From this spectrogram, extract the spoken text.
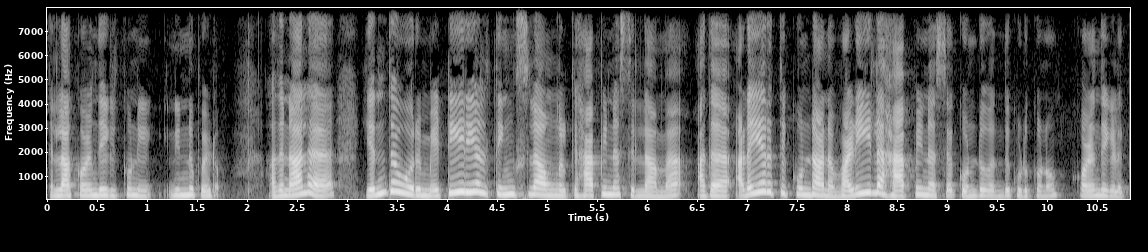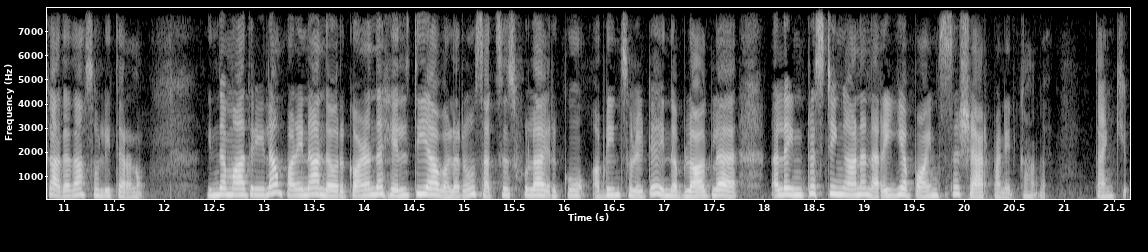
எல்லா குழந்தைகளுக்கும் நி நின்று போயிடும். அதனால் எந்த ஒரு மெட்டீரியல் திங்ஸில் அவங்களுக்கு ஹாப்பினஸ் இல்லாமல் அதை அடையிறதுக்கு உண்டான வழியில் ஹாப்பினஸ்ஸை கொண்டு வந்து கொடுக்கணும் குழந்தைகளுக்கு அதை தான் சொல்லித்தரணும் இந்த மாதிரிலாம் பண்ணினா அந்த ஒரு குழந்த ஹெல்த்தியாக வளரும் சக்ஸஸ்ஃபுல்லாக இருக்கும் அப்படின்னு சொல்லிட்டு இந்த பிளாகில் நல்ல இன்ட்ரெஸ்டிங்கான நிறைய பாயிண்ட்ஸை ஷேர் பண்ணியிருக்காங்க தேங்க்யூ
